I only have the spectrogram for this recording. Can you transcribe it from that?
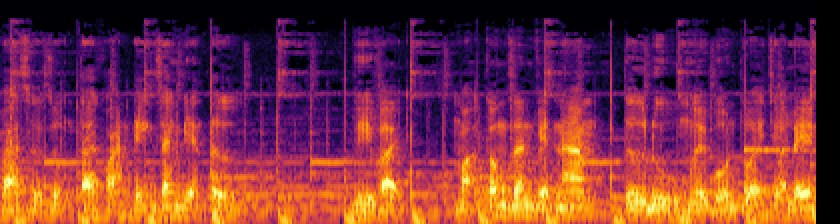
và sử dụng tài khoản định danh điện tử. Vì vậy, mọi công dân Việt Nam từ đủ 14 tuổi trở lên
